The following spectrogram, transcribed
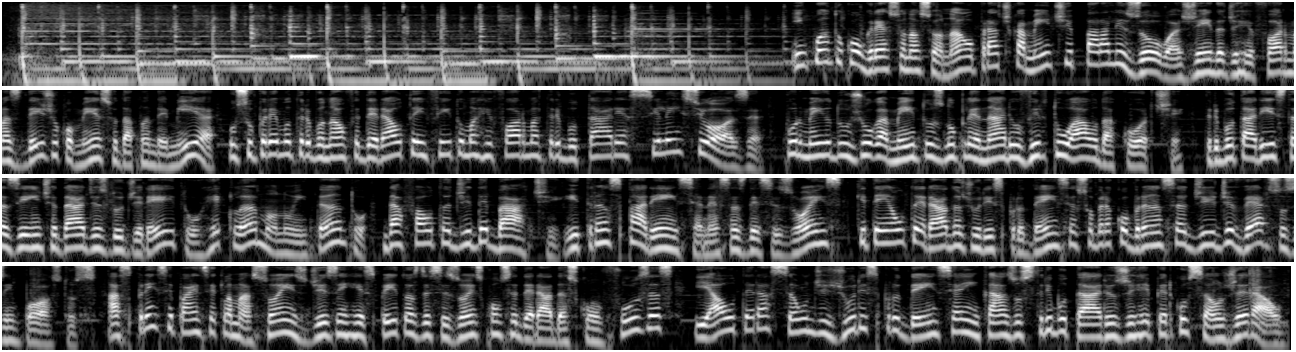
Enquanto o Congresso Nacional praticamente paralisou a agenda de reformas desde o começo da pandemia, o Supremo Tribunal Federal tem feito uma reforma tributária silenciosa, por meio dos julgamentos no plenário virtual da Corte. Tributaristas e entidades do direito reclamam, no entanto, da falta de debate e transparência nessas decisões que têm alterado a jurisprudência sobre a cobrança de diversos impostos. As principais reclamações dizem respeito às decisões consideradas confusas e à alteração de jurisprudência jurisprudência em casos tributários de repercussão geral.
